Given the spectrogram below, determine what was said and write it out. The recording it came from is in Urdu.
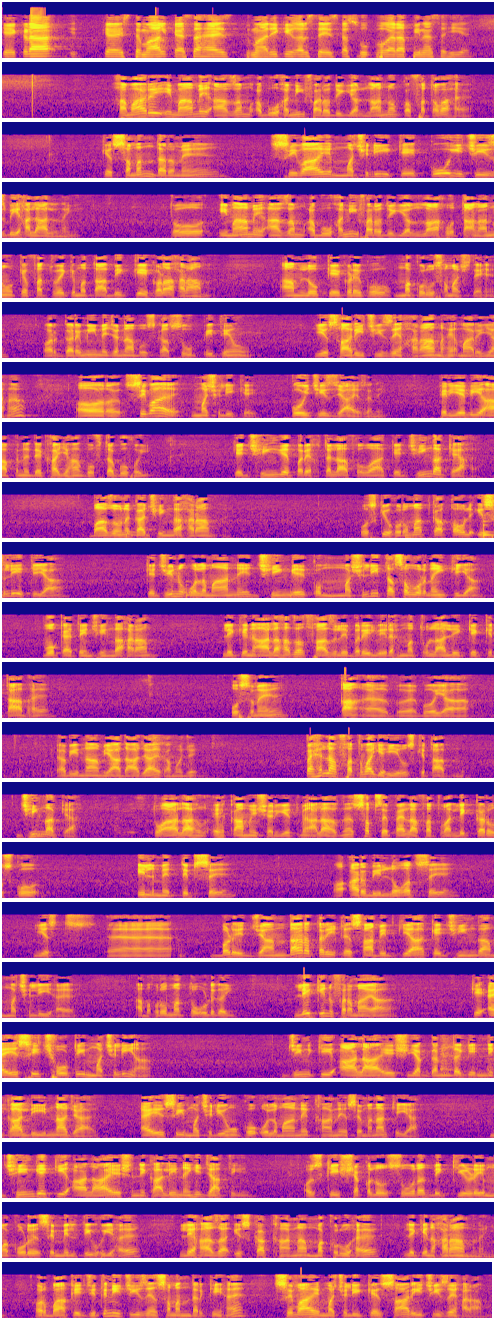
کیکڑا کا استعمال کیسا ہے؟ اس بیماری کی غرض سے اس کا سوپ وغیرہ پینا صحیح ہے؟ ہمارے امام اعظم ابو حنیفہ رضی اللہ عنہ کا فتویٰ ہے کہ سمندر میں سوائے مچھلی کے کوئی چیز بھی حلال نہیں۔ تو امام اعظم ابو حنیفہ رضی اللہ تعالیٰ کے فتوے کے مطابق کیکڑا حرام ہے۔ عام لوگ کیکڑے کو مکرو سمجھتے ہیں اور گرمی میں جناب اس کا سوپ پیتے ہوں۔ یہ ساری چیزیں حرام ہیں ہمارے یہاں اور سوائے مچھلی کے کوئی چیز جائز نہیں۔ پھر یہ بھی آپ نے دیکھا یہاں گفتگو ہوئی کہ جھینگے پر اختلاف ہوا کہ جھینگا کیا ہے۔ بازوں نے کہا جھینگا حرام ہے۔ اس کی حرمت کا قول اس لیے کیا کہ جن علماء نے جھینگے کو مچھلی تصور نہیں کیا، وہ کہتے ہیں جھینگا حرام۔ لیکن اعلی حضرت فاضل بریلوی رحمت اللہ علی کی کتاب ہے، اس میں گویا ابھی نام یاد آ جائے گا مجھے۔ پہلا فتوا یہی ہے اس کتاب میں۔ جھینگا کیا؟ تو اعلی احکام شریعت میں اعلی نے سب سے پہلا فتوا لکھ کر اس کو علم طب سے اور عربی لغت سے یہ بڑے جاندار طریقے ثابت کیا کہ جھینگا مچھلی ہے۔ اب حرمت تو اٹھ گئی۔ لیکن فرمایا کہ ایسی چھوٹی مچھلیاں جن کی آلائش یا گندگی نکالی نہ جائے، ایسی مچھلیوں کو علماء نے کھانے سے منع کیا۔ جھینگے کی آلائش نکالی نہیں جاتی، اس کی شکل و صورت بھی کیڑے مکوڑے سے ملتی ہوئی ہے، لہذا اس کا کھانا مکرو ہے لیکن حرام نہیں۔ اور باقی جتنی چیزیں سمندر کی ہیں، سوائے مچھلی کے ساری چیزیں حرام۔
